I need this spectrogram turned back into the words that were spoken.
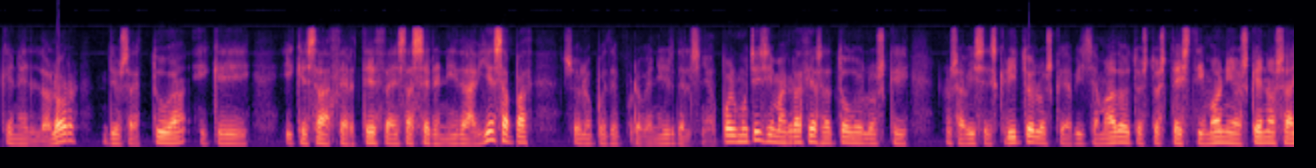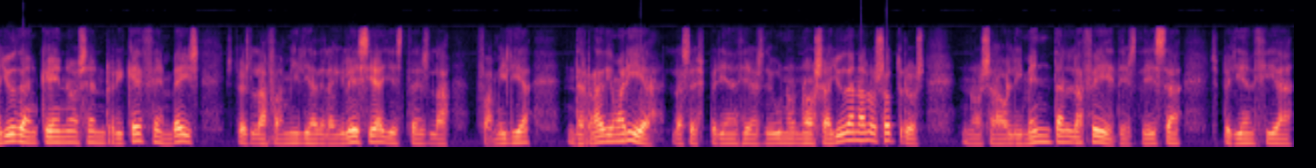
que en el dolor Dios actúa y que, y que esa certeza, esa serenidad y esa paz solo puede provenir del Señor. Pues muchísimas gracias a todos los que nos habéis escrito, los que habéis llamado, todos estos testimonios que nos ayudan, que nos enriquecen. ¿Veis? Esto es la familia de la Iglesia y esta es la familia de Radio María. Las experiencias de uno nos ayudan a los otros, nos alimentan la fe desde esa experiencia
